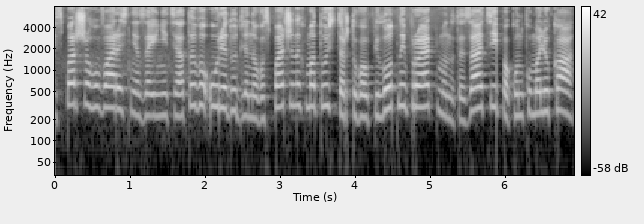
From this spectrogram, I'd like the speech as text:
Із 1 вересня за ініціативи уряду для новоспечених матусь стартував пілотний проект монетизації пакунку малюка.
